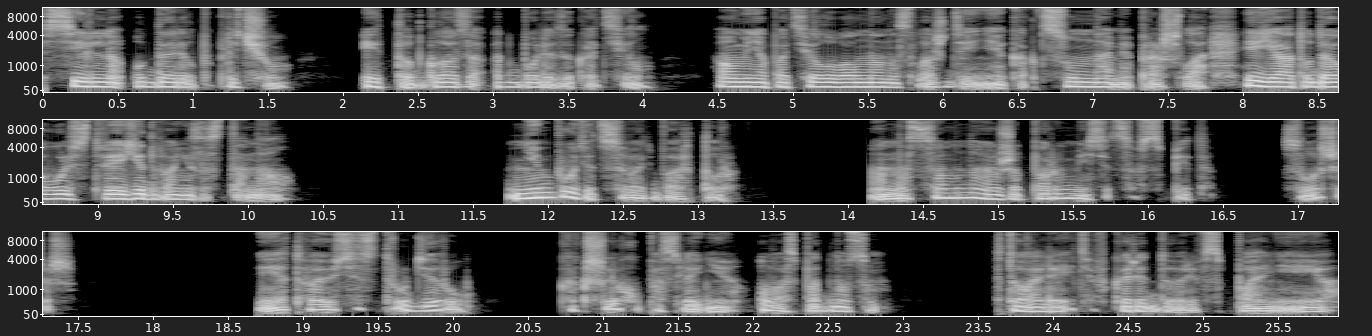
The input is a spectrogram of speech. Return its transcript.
Сильно ударил по плечу, и тот глаза от боли закатил. А у меня по телу волна наслаждения, как цунами прошла, и я от удовольствия едва не застонал. Не будет свадьбы, Артур. Она со мной уже пару месяцев спит. Слышишь? Я твою сестру деру, как шлюху последнюю у вас под носом. В туалете, в коридоре, в спальне ее.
